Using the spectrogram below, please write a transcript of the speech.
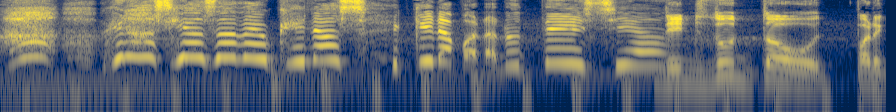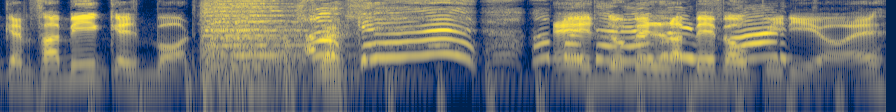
Ah, gràcies a Déu, quina, quina bona notícia. Dins d'un taüt, perquè em fa a mi que és mort. El què? Em És només la meva opinió, eh?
